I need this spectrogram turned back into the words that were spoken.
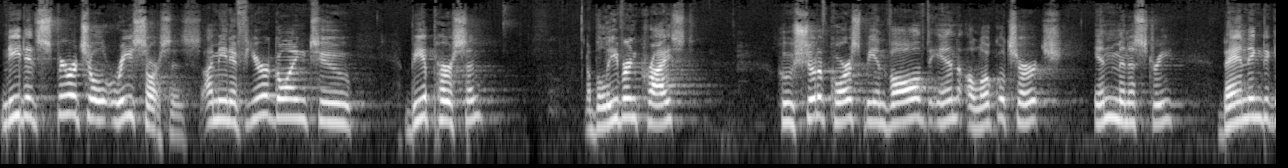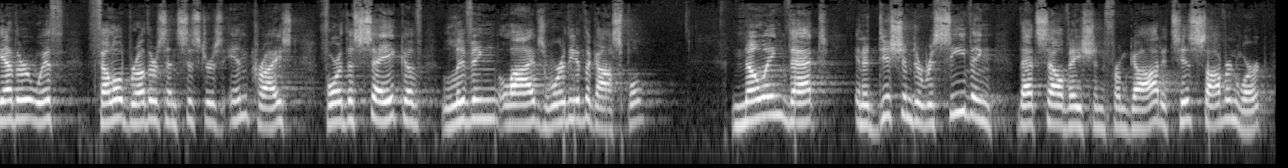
needed spiritual resources. I mean, if you're going to be a person a believer in Christ who should, of course, be involved in a local church, in ministry, banding together with fellow brothers and sisters in Christ for the sake of living lives worthy of the gospel, knowing that in addition to receiving that salvation from God, it's His sovereign work,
